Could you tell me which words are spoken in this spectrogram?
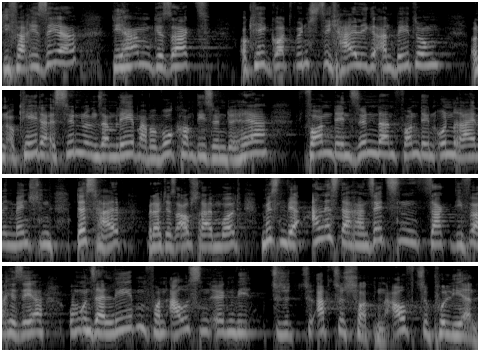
Die Pharisäer, die haben gesagt, Okay, Gott wünscht sich heilige Anbetung und okay, da ist Sünde in unserem Leben, aber wo kommt die Sünde her? Von den Sündern, von den unreinen Menschen. Deshalb, wenn ihr euch das aufschreiben wollt, müssen wir alles daran setzen, sagt die Pharisäer, um unser Leben von außen irgendwie zu, zu abzuschotten, aufzupolieren,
